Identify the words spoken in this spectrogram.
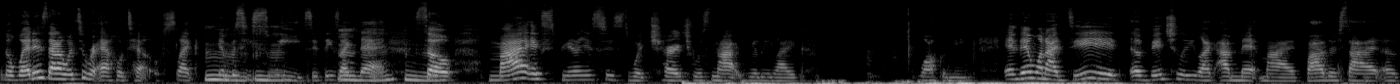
the weddings that I went to were at hotels, like Mm, embassy mhm. suites and things like that. Mhm, mhm. So my experiences with church was not really like welcoming. And then when I did, eventually like I met my father's side of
